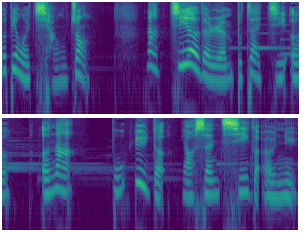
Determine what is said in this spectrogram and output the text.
会变为强壮，那饥饿的人不再饥饿，而那不育的要生七个儿女。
